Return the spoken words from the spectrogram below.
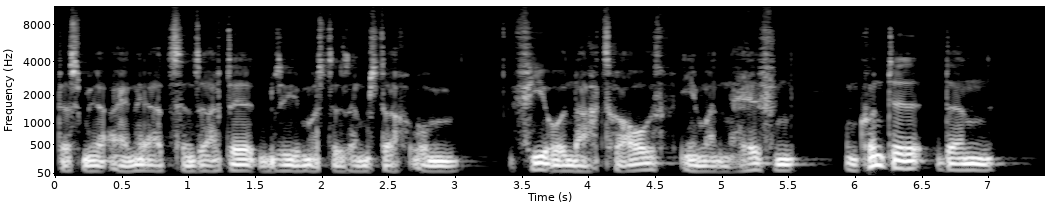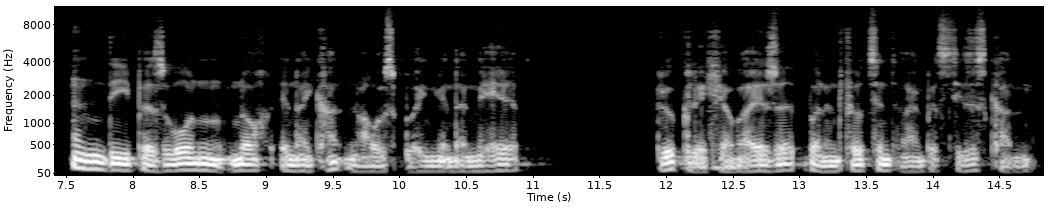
dass mir eine Ärztin sagte, sie musste Samstag um vier Uhr nachts raus, jemandem helfen und konnte dann die Person noch in ein Krankenhaus bringen in der Nähe. Glücklicherweise bei den 14 Tagen bis dieses Krankenhaus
